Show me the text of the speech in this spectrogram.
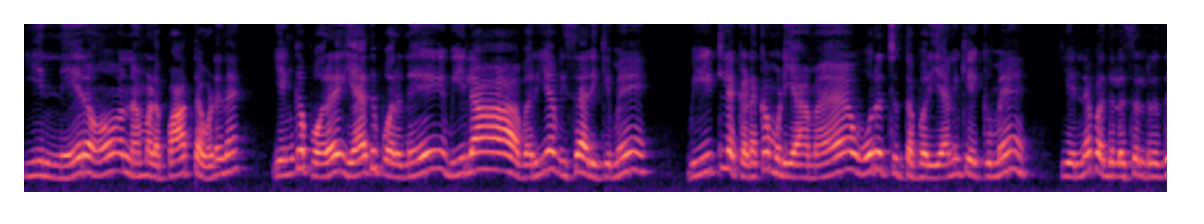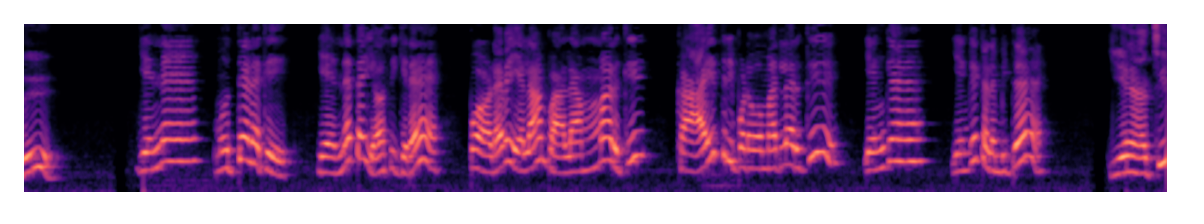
இந்நேரம் நம்மளை பார்த்த உடனே எங்க போற ஏது போறன்னு வீலா வரியா விசாரிக்குமே. வீட்டில் கிடக்க முடியாம ஊரை சுத்த போறியான்னு கேட்குமே என்ன பதில சொல்றது? என்ன முத்தழகு என்னத்த யோசிக்கிற? புடவையெல்லாம் பலமா இருக்கு. காயத்ரி புடவை மாதிரிலாம் இருக்கு. எங்க? எங்க கிளம்பிட்ட? ஏன் ஆச்சி?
